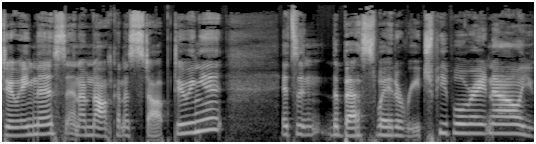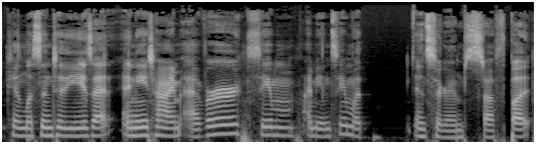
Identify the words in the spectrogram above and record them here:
doing this and I'm not going to stop doing it. It's in the best way to reach people right now. You can listen to these at any time ever. Same I mean same with Instagram stuff, but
